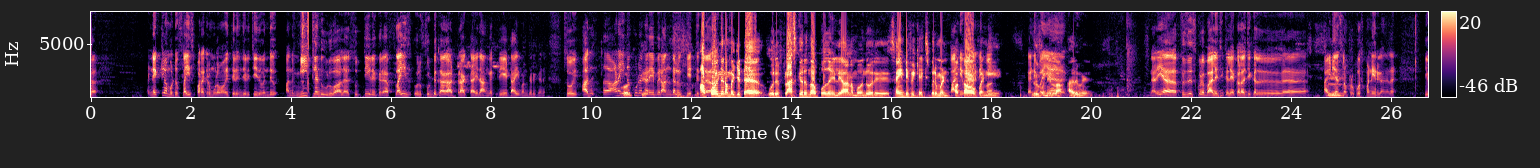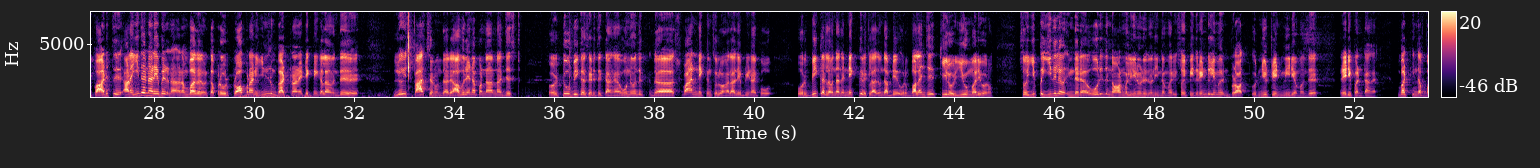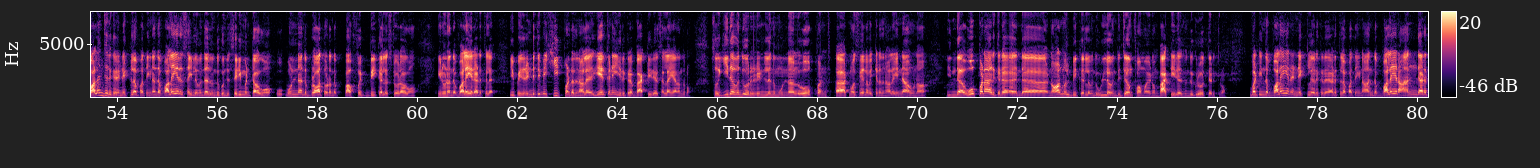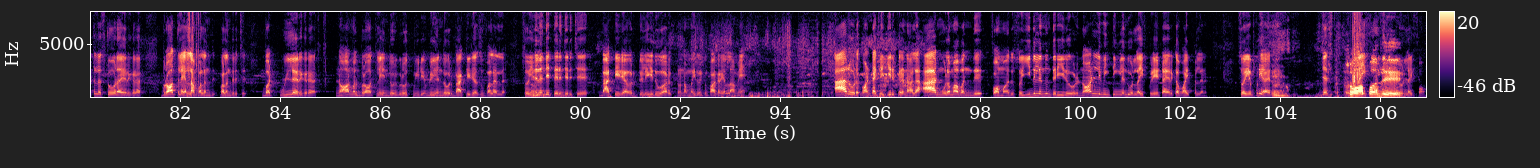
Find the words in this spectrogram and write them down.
நெக்ல மட்டும் ஃப்ளைஸ் பறக்கிற மூலமாவே தெரிஞ்சிருச்சு. இது வந்து அந்த மீட்ல இருந்து உருவால சுத்தி இருக்கிற ஃப்ளைஸ் ஒரு ஃபுட்டுக்காக அட்ராக்ட் ஆகி தான் அங்க கிரியேட் ஆகி வந்திருக்குன்னு. சோ அது ஆனா இது கூட நிறைய பேர் அந்த அளவுக்கு அப்போ ஏத்துக்கல வந்து நம்ம கிட்ட ஒரு ஃபிளாஸ்க் இருந்தா போதும் இல்லையா? நம்ம வந்து ஒரு சயின்டிபிக் எக்ஸ்பெரிமெண்ட் பக்காவா. பண்ணி இது கண்டிப்பா பண்ணிடலாம். அருமை. நிறைய பிசிக்ஸ் கூட பயாலஜிக்கல் எக்கலாஜிக்கல் ஐடியாஸ்லாம் ப்ரொபோஸ் பண்ணியிருக்காங்கல்ல. இப்போ அடுத்து ஆனால் இதை நிறைய பேர் நம்பாததுக்கு அப்புறம் ஒரு ப்ராப்பரான இன்னும் பெட்டரான டெக்னிக்கலாக வந்து லூயிஸ் பேச்சர் வந்தார். அவர் என்ன பண்ணாருன்னா ஜஸ்ட் ஒரு டூ பீக்கர்ஸ் எடுத்துக்கிட்டாங்க. ஒன்று வந்து இந்த ஸ்வான் நெக்குன்னு சொல்லுவாங்க. அதாவது எப்படின்னா இப்போ ஒரு பீக்கரில் வந்து அந்த நெக் இருக்குல்ல அது வந்து அப்படியே ஒரு வளைஞ்சு கீழே ஒரு யூ மாதிரி வரும். ஸோ இப்போ இதில் இந்த ஒரு இது நார்மல் இன்னொன்று இது வந்து இந்த மாதிரி. ஸோ இப்போ இது ரெண்டுலேயுமே ப்ராத் ஒரு நியூட்ரியன்ட் மீடியம் வந்து ரெடி பண்ணிட்டாங்க. பட் இந்த வளைஞ்சிருக்கிற நெக்கில் பார்த்தீங்கன்னா அந்த வளையிற சைடில் வந்து அது வந்து கொஞ்சம் செடிமெண்ட் ஆகும். ஒன்று அந்த ப்ராத்தோட அந்த பர்ஃபெக்ட் பீக்கரில் ஸ்டோர் ஆகும். இன்னொன்று அந்த வளையிற இடத்துல. இப்போ இது ரெண்டுத்தையுமே ஹீட் பண்ணுறதுனால ஏற்கனவே இருக்கிற பாக்டீரியாஸ் எல்லாம் இறந்துரும். ஸோ இதை வந்து ஒரு ரெண்டுலேருந்து மூணு நாள் ஓப்பன் அட்மாஸ்ஃபியரில் வைக்கிறதுனால என்ன ஆகும்னா இந்த ஓப்பனாக இருக்கிற இந்த நார்மல் பீக்கரில் வந்து உள்ளே வந்து ஜெர்ம் ஃபார்ம் ஆகிடும் பாக்டீரியாஸ் வந்து க்ரோத் எடுத்துரும். பட் இந்த வளையிற நெக்கில் இருக்கிற இடத்துல பார்த்தீங்கன்னா அந்த வளையிற அந்த இடத்துல ஸ்டோர் ஆகிருக்கிற ப்ராத்தில் எல்லாம் வளர்ந்து வளர்ந்துருச்சு. பட் உள்ளே இருக்கிற நார்மல் ப்ராத்தில் எந்த ஒரு growth மீடியம்லையும் எந்த ஒரு பாக்டீரியாஸும் வளரல. ஸோ இதுலேருந்தே தெரிஞ்சிருச்சு பாக்டீரியாவாக இருக்கட்டும் இல்லை எதுவாக இருக்கட்டும் நம்ம இது வரைக்கும் பார்க்குற எல்லாமே ஏரோட காண்டாக்ட்ல இருக்கிறனால ஏர் மூலமா வந்து ஃபார்ம் ஆகுது. ஸோ இதுல இருந்தும் தெரியுது ஒரு நான் லிவிங் திங்ல இருந்து ஒரு லைஃப் கிரியேட் ஆயிருக்க வாய்ப்பு இல்லைன்னு. ஸோ எப்படி ஆயிருக்கும்? ஜஸ்ட் So, அப்ப வந்து- லைஃப் ஃபார்ம்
